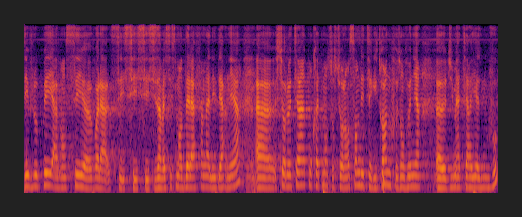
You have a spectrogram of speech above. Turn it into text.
développer, avancer euh, voilà, ces, ces- ces- ces investissements dès la fin de l'année dernière. Oui. Euh, sur le terrain, concrètement, sur, sur l'ensemble des territoires, nous faisons venir du matériel nouveau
